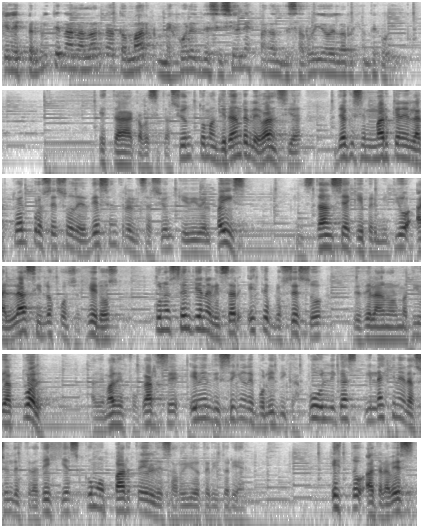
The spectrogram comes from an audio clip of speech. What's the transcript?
que les permiten a la larga tomar mejores decisiones para el desarrollo de la región de Coquimbo. Esta capacitación toma gran relevancia ya que se enmarca en el actual proceso de descentralización que vive el país, instancia que permitió a las y los consejeros conocer y analizar este proceso desde la normativa actual, además de enfocarse en el diseño de políticas públicas y la generación de estrategias como parte del desarrollo territorial. Esto a través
